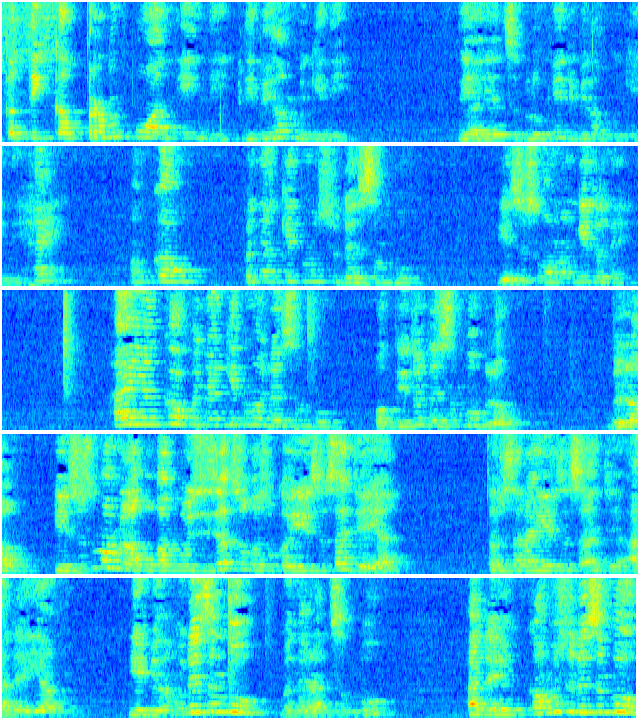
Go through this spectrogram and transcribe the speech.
ketika perempuan ini dibilang begini di ayat sebelumnya dibilang begini Hei engkau penyakitmu sudah sembuh. Yesus ngomong gitu nih. Hai engkau penyakitmu sudah sembuh. Waktu itu udah sembuh belum? Belum. Yesus mau melakukan mujizat suka-suka Yesus saja ya. Terserah Yesus aja. Ada yang dia bilang udah sembuh Beneran sembuh. Ada yang kamu sudah sembuh.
